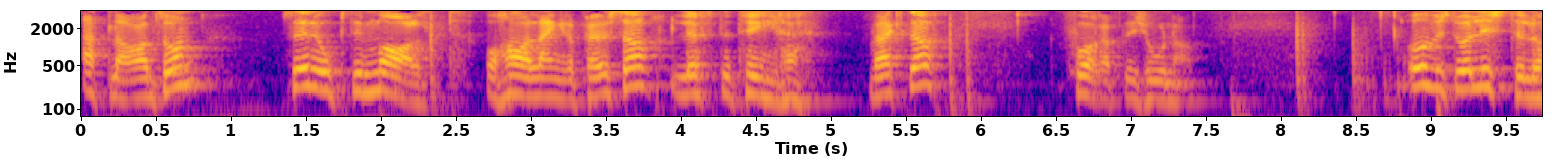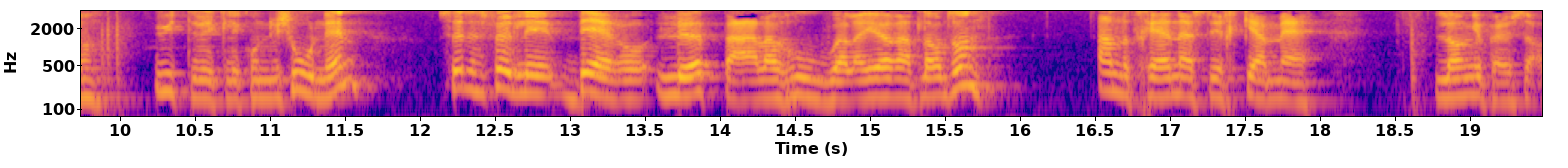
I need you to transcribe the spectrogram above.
et eller annet sånn, så er det optimalt å ha lengre pauser, løfte tyngre vekter, få repetisjoner. Og hvis du har lyst til å utvikle kondisjonen din, så er det selvfølgelig bedre å løpe eller ro eller gjøre et eller annet sånt, enn å trene styrke med lange pauser.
